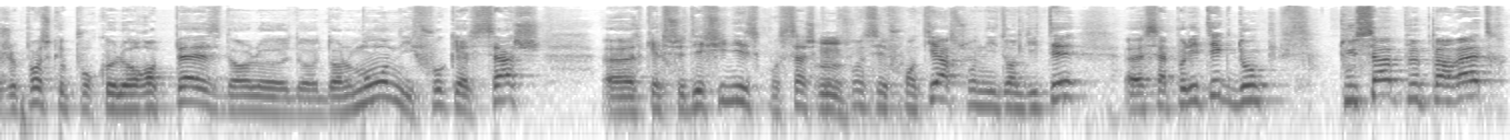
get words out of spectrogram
je pense que pour que l'Europe pèse dans, le monde, il faut qu'elle sache qu'elle se définisse, qu'on sache quelles mm. sont ses frontières, son identité, sa politique. Donc tout ça peut paraître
